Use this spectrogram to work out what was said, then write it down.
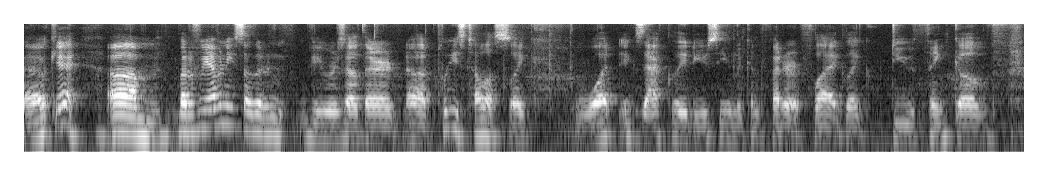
Okay. Um, but if we have any southern viewers out there, uh, please tell us like what exactly do you see in the Confederate flag? Like, do you think of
